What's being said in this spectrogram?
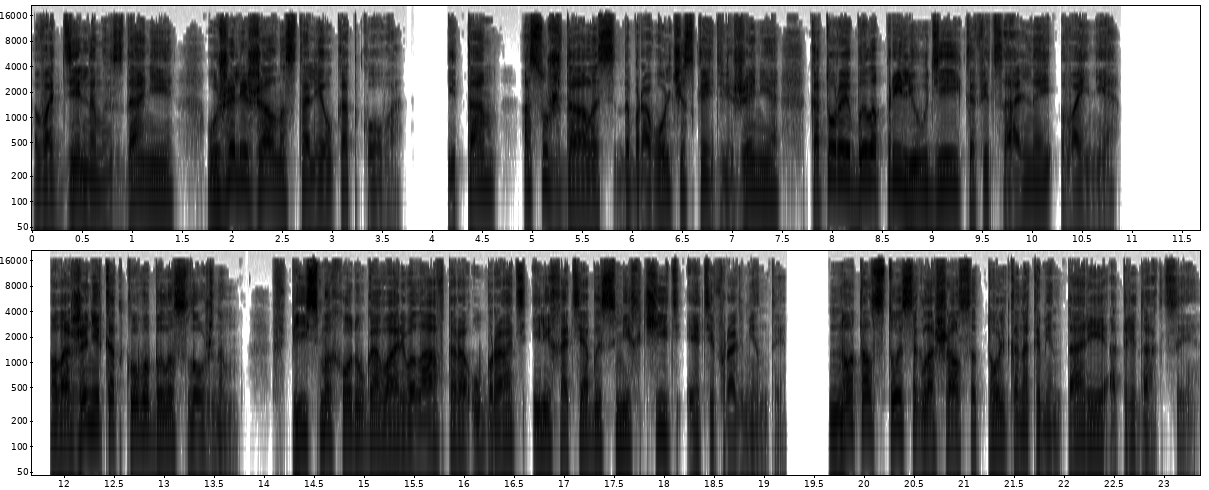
в отдельном издании, уже лежал на столе у Каткова. И там осуждалось добровольческое движение, которое было прелюдией к официальной войне. Положение Каткова было сложным. В письмах он уговаривал автора убрать или хотя бы смягчить эти фрагменты. Но Толстой соглашался только на комментарии от редакции.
